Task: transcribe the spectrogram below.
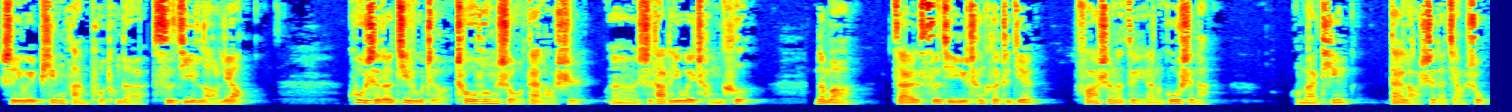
是一位平凡普通的司机老廖，故事的记录者抽风手戴老师，嗯，是他的一位乘客。那么，在司机与乘客之间发生了怎样的故事呢？我们来听戴老师的讲述。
